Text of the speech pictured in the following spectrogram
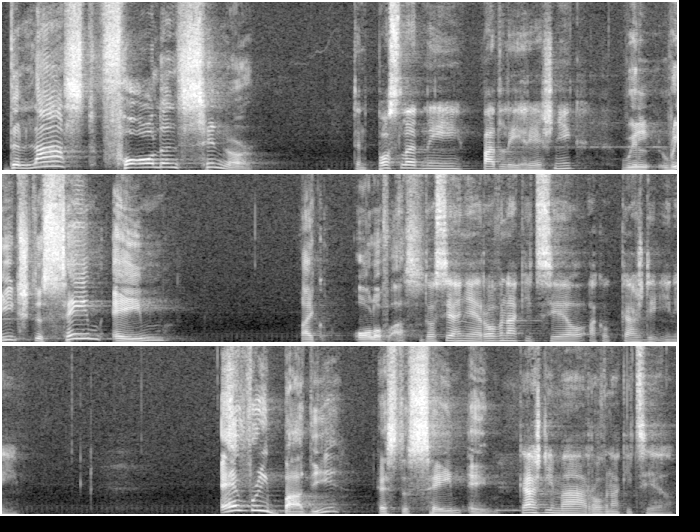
The last fallen sinner Ten posledný padlý hriešnik will reach the same aim like all of us. dosiahne rovnaký cieľ ako každý iný. Everybody has the same aim Každý má rovnaký cieľ,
